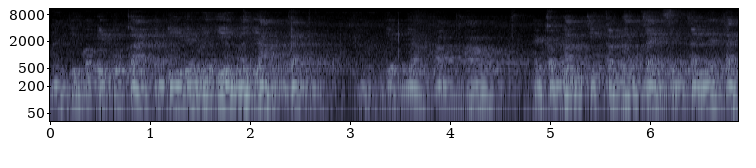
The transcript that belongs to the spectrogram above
นั่นถือว่าเป็นโอกาสอันดีได้มาเยี่ยมและยามกันเยี่ยมยามทำข้าวให้กำลังจิตกำลังใจซึ่งกันและกัน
